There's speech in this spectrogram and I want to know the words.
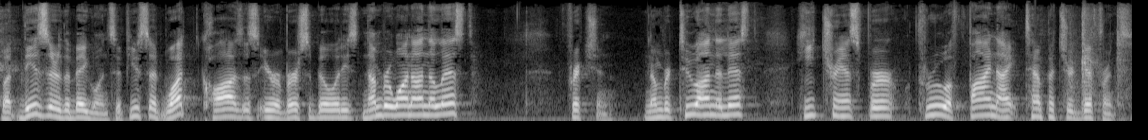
but these are the big ones. If you said, what causes irreversibilities? Number one on the list, friction. Number two on the list, heat transfer through a finite temperature difference.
